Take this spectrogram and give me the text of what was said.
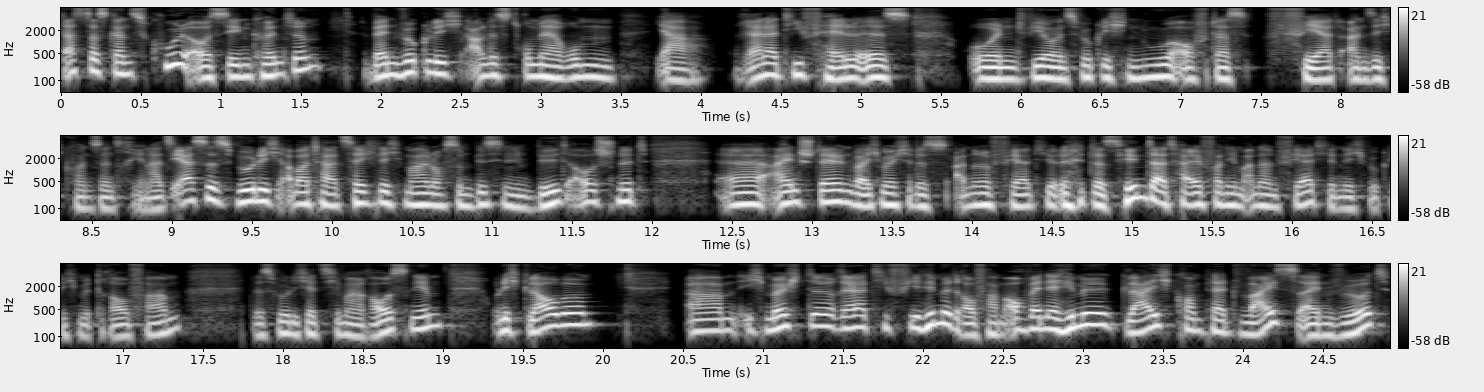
dass das ganz cool aussehen könnte, wenn wirklich alles drumherum, ja, relativ hell ist und wir uns wirklich nur auf das Pferd an sich konzentrieren. Als erstes würde ich aber tatsächlich mal noch so ein bisschen den Bildausschnitt äh, einstellen, weil ich möchte das andere Pferd hier, das Hinterteil von dem anderen Pferd hier nicht wirklich mit drauf haben. Das würde ich jetzt hier mal rausnehmen. Und ich glaube, ähm, ich möchte relativ viel Himmel drauf haben. Auch wenn der Himmel gleich komplett weiß sein wird,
